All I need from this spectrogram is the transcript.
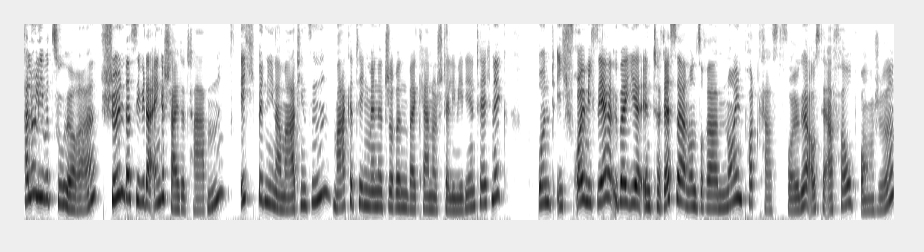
Hallo liebe Zuhörer, schön, dass Sie wieder eingeschaltet haben. Ich bin Nina Martinsen, Marketingmanagerin bei Kernosch Telemedientechnik und ich freue mich sehr über Ihr Interesse an unserer neuen Podcast-Folge aus der AV-Branche.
